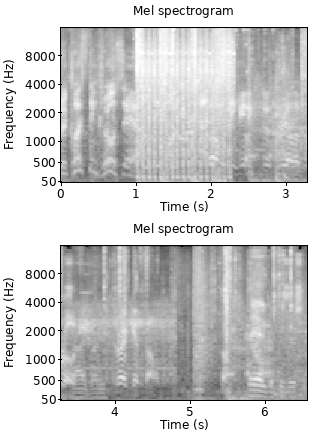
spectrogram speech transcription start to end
Requesting close air. Copy Phoenix 2 real approach. Sorry, buddy. Strike inbound. They had a good position.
